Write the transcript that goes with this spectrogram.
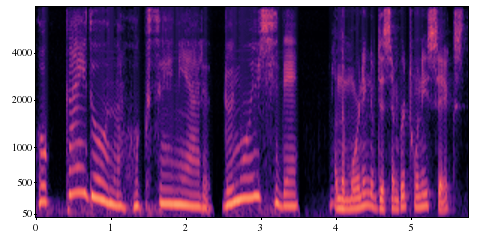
北海道の北西にある留萌市で On the morning of December 26th,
